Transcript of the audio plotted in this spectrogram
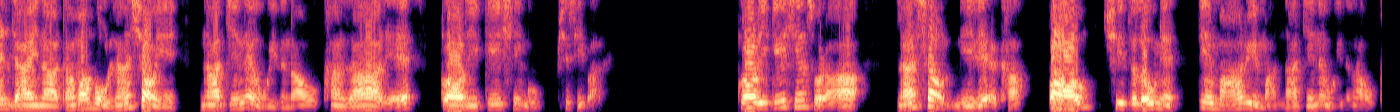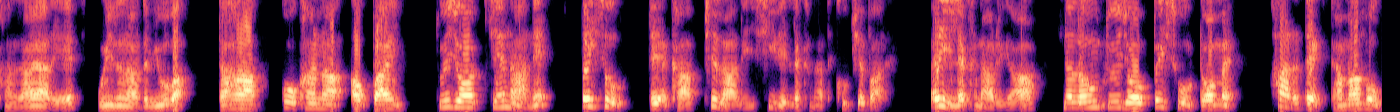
angina ဒါမှမဟုတ်လမ်းလျှောက်ရင် နာကျင်တဲ့ဝေဒနာကိုခံစားရတဲ့ claudication ကိုဖြစ်စေပါတယ် claudication ဆိုတာလမ်းလျှောက်နေတဲ့အခါပေါင်ခြေသလုံးနဲ့တင်မားတွေမှာနာကျင်တဲ့ဝေဒနာကိုခံစားရတဲ့ဝေဒနာတစ်မျိုးပါဒါဟာကိုယ်ခန္ဓာအောက်ပိုင်းသွေးကြောကျင်းတာနဲ့ပိတ်ဆို့တဲ့အခါဖြစ်လာလေးရှိတဲ့လက္ခဏာတစ်ခုဖြစ်ပါတယ်အဲ့ဒီလက္ခဏာတွေဟာနှလုံးသွေးကြောပိတ်ဆို့တော့မဲ့ heart attack ဒါမှမဟုတ်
